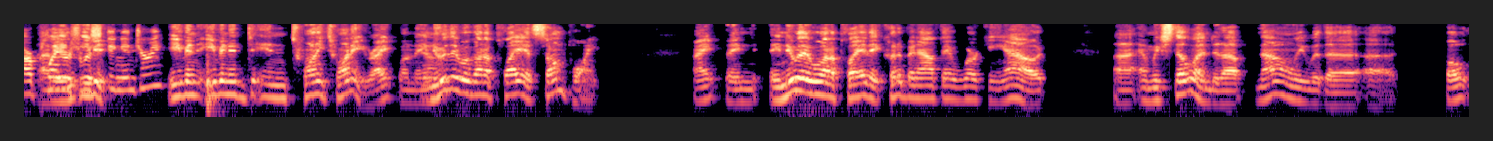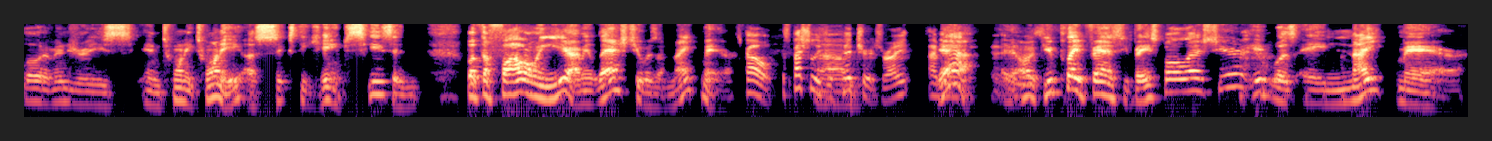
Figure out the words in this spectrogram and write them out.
are players I mean, risking even, injury? Even even in, in 2020, right? When they yeah. knew they were going to play at some point, right? They they knew they were going to play. They could have been out there working out, uh, and we still ended up not only with a, a boatload of injuries in 2020, a 60 game season, but the following year, I mean, last year was a nightmare. Oh, especially for um, pitchers, right? I yeah. Mean, was... If you played fantasy baseball last year, it was a nightmare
